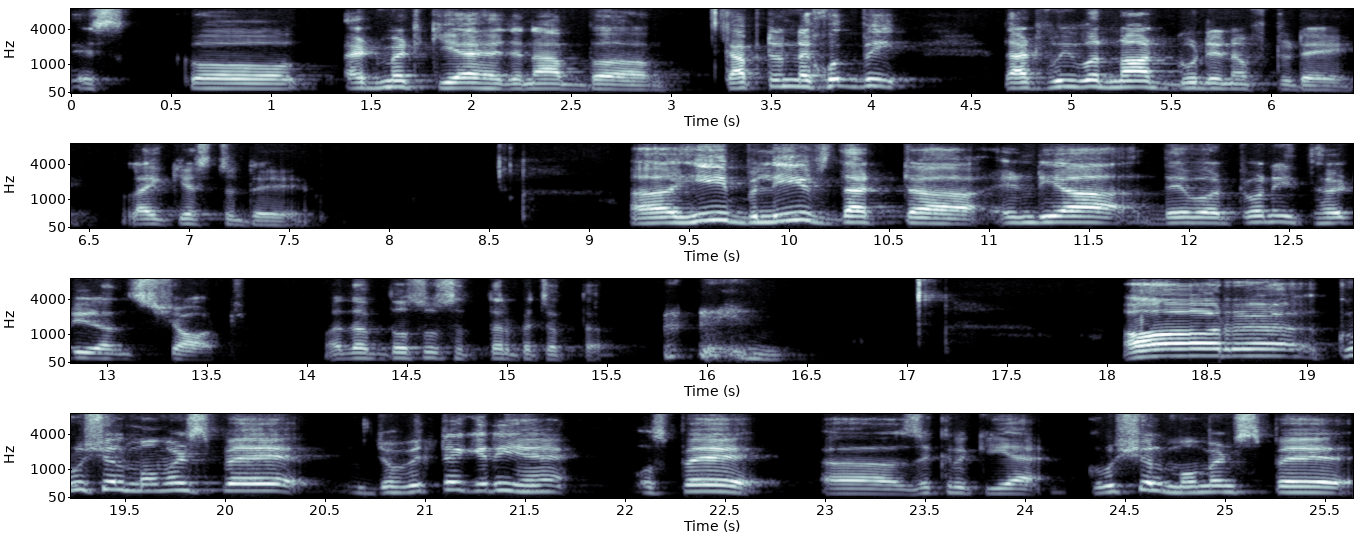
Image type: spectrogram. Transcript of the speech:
इसको एडमिट किया है जनाब कैप्टन ने खुद भी that we were not good enough today like yesterday uh, he believes that uh, India they were 20 30 runs short. मतलब 270 75 और क्रूशल मोमेंट्स पे जो विकेटें गिरी हैं उस पे ज़िक्र किया है। क्रूशल मोमेंट्स पे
